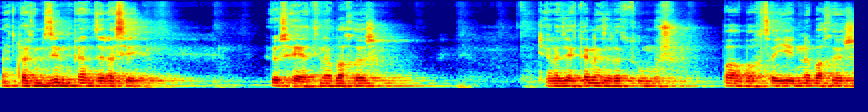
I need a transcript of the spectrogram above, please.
mətbəximizin pəncərəsi öz həyətinə baxır. Gələcəkdə nəzərdə tutulmuş bağ-bağça yerinə baxır.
